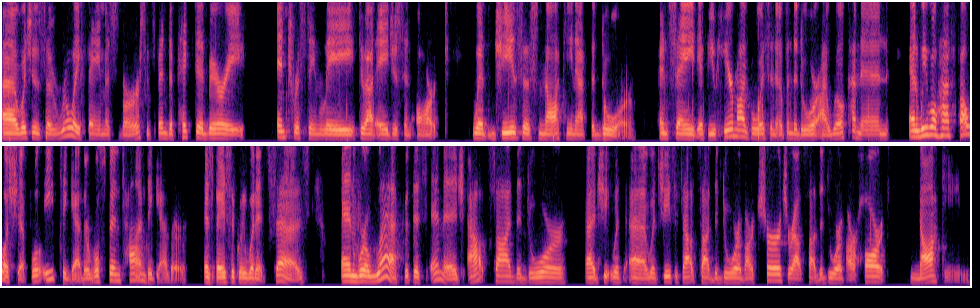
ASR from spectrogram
uh, which is a really famous verse. It's been depicted very interestingly throughout ages in art, with Jesus knocking at the door and saying, If you hear my voice and open the door, I will come in and we will have fellowship. We'll eat together. We'll spend time together, is basically what it says. And we're left with this image outside the door uh, with uh, with Jesus outside the door of our church or outside the door of our heart, knocking.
